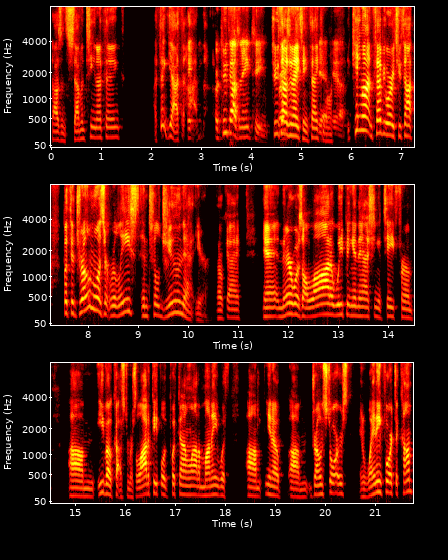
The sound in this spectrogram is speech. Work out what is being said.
2017, I think. I think, yeah, I th- Or 2018. right? 2018. Thank you, Yeah, yeah. It came out in February 2000, but the drone wasn't released until June that year. Okay. And there was a lot of weeping and gnashing of teeth from um, Evo customers. A lot of people had put down a lot of money with, um, you know, um, drone stores and waiting for it to come.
